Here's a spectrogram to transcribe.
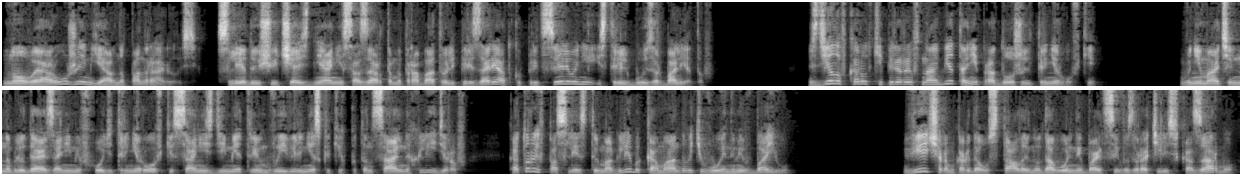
Новое оружие им явно понравилось. Следующую часть дня они с азартом отрабатывали перезарядку, прицеливание и стрельбу из арбалетов. Сделав короткий перерыв на обед, они продолжили тренировки. Внимательно наблюдая за ними в ходе тренировки, Сани с Диметрием выявили нескольких потенциальных лидеров, которые впоследствии могли бы командовать воинами в бою. Вечером, когда усталые, но довольные бойцы возвратились в казарму,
